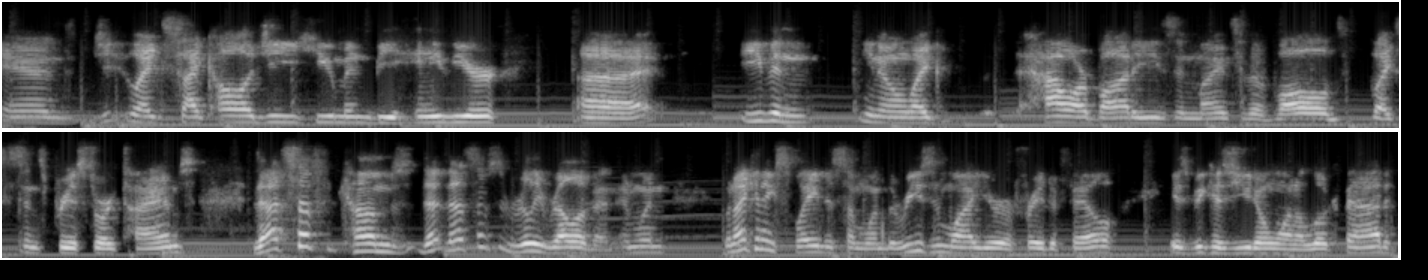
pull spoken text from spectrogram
and like psychology, human behavior, uh, even you know like how our bodies and minds have evolved like since prehistoric times. That stuff comes that that stuff's really relevant. And when when I can explain to someone the reason why you're afraid to fail is because you don't want to look bad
